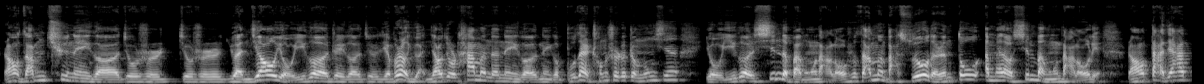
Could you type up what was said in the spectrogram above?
然后咱们去那个就是就是远郊有一个这个就也不知道远郊，就是他们的那个那个不在城市的正中心有一个新的办公大楼，说咱们把所有的人都安排到新办公大楼里，然后大家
